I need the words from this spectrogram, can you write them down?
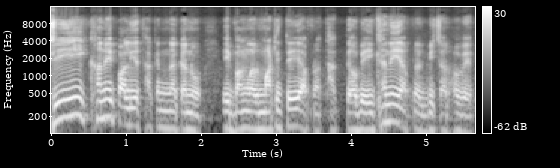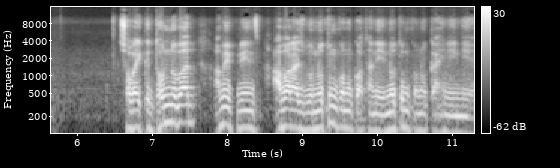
যেইখানে পালিয়ে থাকেন না কেন, এই বাংলার মাটিতেই আপনার থাকতে হবে। এইখানেই আপনার বিচার হবে। সবাইকে ধন্যবাদ। আমি প্রিন্স, আবার আসব নতুন কোনো কথা নিয়ে, নতুন কোনো কাহিনী নিয়ে।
